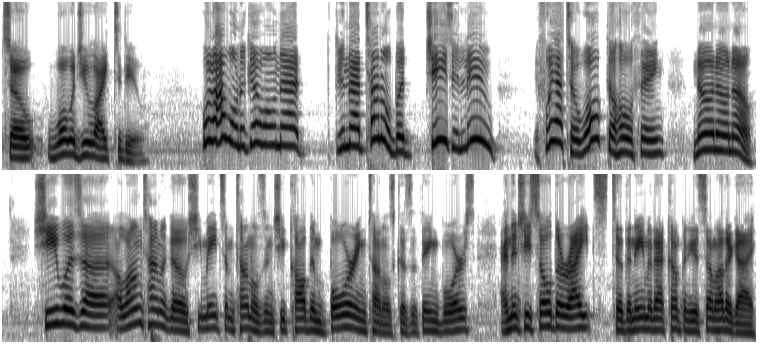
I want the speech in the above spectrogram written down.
so, what would you like to do? Well, I want to go on that in that tunnel, but geez, Lou, if we had to walk the whole thing, no, no, no. She was uh, a long time ago. She made some tunnels and she called them boring tunnels because the thing bores. And then she sold the rights to the name of that company to some other guy.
